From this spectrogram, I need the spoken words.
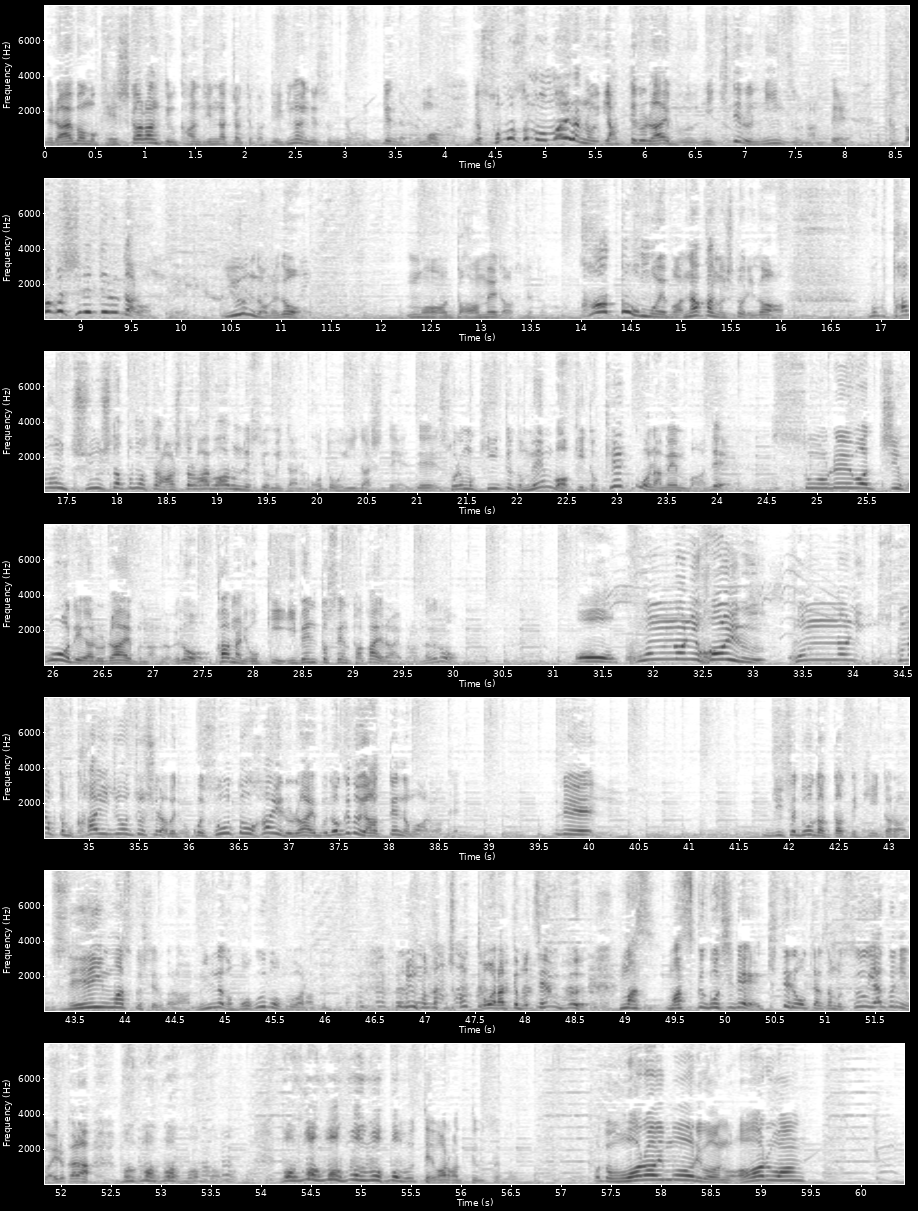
で、ライブはもうけしからんっていう感じになっちゃってるからできないんですみたいなこと言ってんだけども、いや、そもそもお前らのやってるライブに来てる人数なんて、たかが知れてるだろうって言うんだけど、まあダメだっつってた。かと思えば中の一人が、僕多分中止だと思ってたら明日ライブあるんですよみたいなことを言い出して、で、それも聞いてるとメンバー聞いて結構なメンバーで、それは地方でやるライブなんだけど、かなり大きいイベント性の高いライブなんだけど、おこんなに入る、こんなに少なくとも会場長調べても、これ相当入るライブだけどやってんのもあるわけ。で、実際どうだったって聞いたら、全員マスクしてるから、みんながボフボフ笑ってるとか。なんかちょっと笑っても全部マス、マスク越しで来てるお客さんも数百人はいるから、ボフボフボフボフボフ、ボフボフボフボフボフボフって笑ってるってと。あと、お笑い周りはあの、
